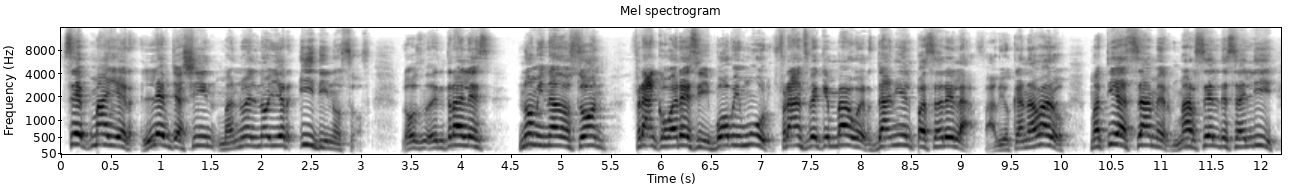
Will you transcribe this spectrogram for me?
Sepp Mayer, Lev Yashin, Manuel Neuer y Dinosov. Los centrales Nominados son Franco Baresi, Bobby Moore, Franz Beckenbauer, Daniel Pasarela, Fabio Canavaro, Matías Sammer, Marcel Desailly,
